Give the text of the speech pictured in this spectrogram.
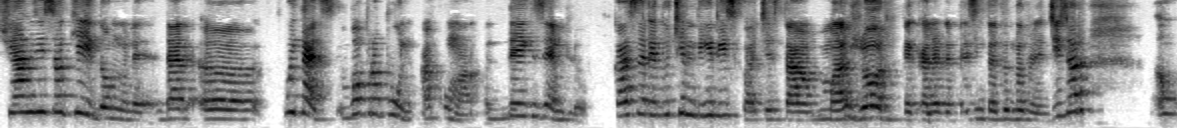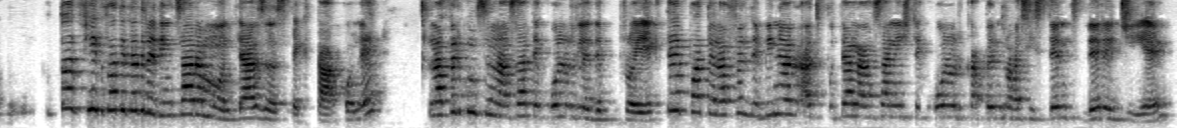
Și am zis, ok, domnule, dar uh, uitați, vă propun acum, de exemplu, ca să reducem din riscul acesta major pe care îl reprezintă tânărul regizor, uh, tot, fie, toate teatrele din țară montează spectacole, la fel cum sunt lansate colurile de proiecte, poate la fel de bine ar, ați putea lansa niște coluri ca pentru asistent de regie,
